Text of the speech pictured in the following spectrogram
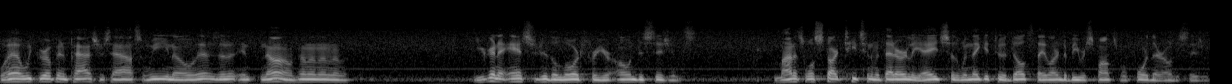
Well, we grew up in a pastor's house, and we, you know, no, no, no, no, no. You're going to answer to the Lord for your own decisions. Might as well start teaching them at that early age so that when they get to adults, they learn to be responsible for their own decisions.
